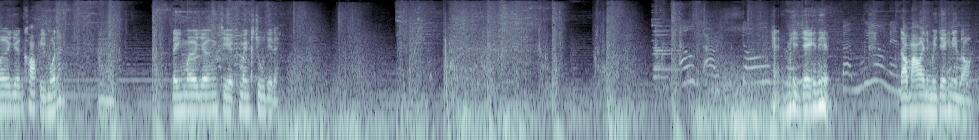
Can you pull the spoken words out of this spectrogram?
មើលយើងខុសពីមុនហ្នឹងលេងមើលយើងជាក្មេងខ្ជូតទៀតដែរ Elves are so អេនមីជ័យគ្នា but Leon and ដល់មកអេនមីជ័យគ្នាម្ដង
